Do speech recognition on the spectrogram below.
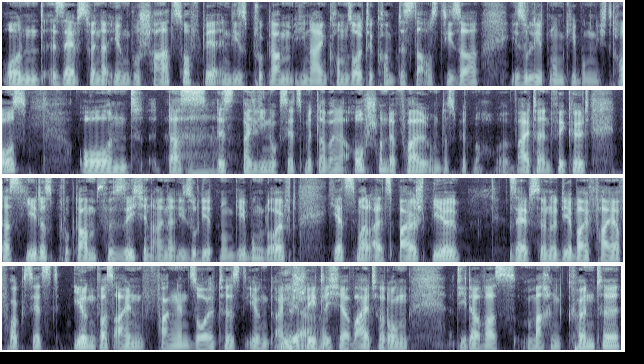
und selbst wenn da irgendwo Schadsoftware in dieses Programm hineinkommen sollte, kommt es da aus dieser isolierten Umgebung nicht raus. Und das ah. ist bei Linux jetzt mittlerweile auch schon der Fall und das wird noch weiterentwickelt, dass jedes Programm für sich in einer isolierten Umgebung läuft. Jetzt mal als Beispiel, selbst wenn du dir bei Firefox jetzt irgendwas einfangen solltest, irgendeine ja. schädliche Erweiterung, die da was machen könnte,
